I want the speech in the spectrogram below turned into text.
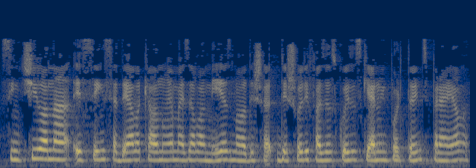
sentir lá na essência dela que ela não é mais ela mesma, ela deixa, deixou de fazer as coisas que eram importantes para ela,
